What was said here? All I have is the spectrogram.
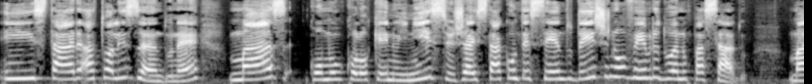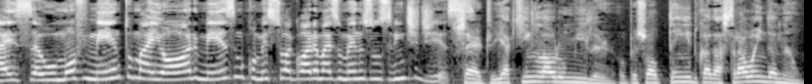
em estar atualizando, né? Mas, como eu coloquei no início, já está acontecendo desde novembro do ano passado. Mas uh, o movimento maior mesmo começou agora mais ou menos uns 20 dias. Certo. E aqui em Lauro Miller, o pessoal tem ido cadastrar ou ainda não?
